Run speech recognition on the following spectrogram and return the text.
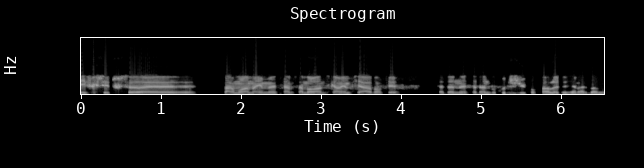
défricher tout ça euh, par moi-même, ça m'a rendu quand même fier. Donc ça donne ça donne beaucoup de jus pour faire le deuxième album.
